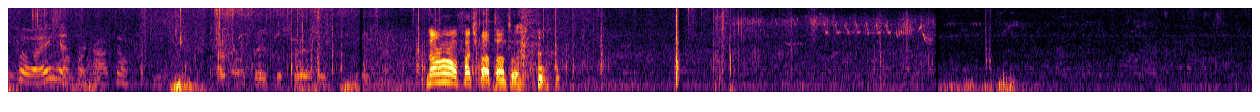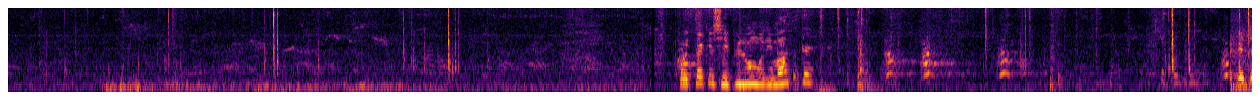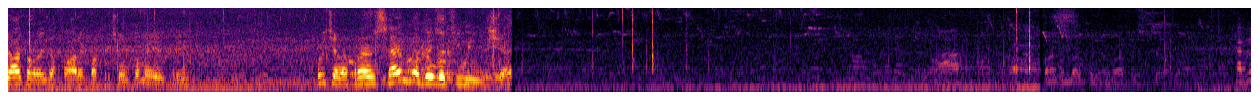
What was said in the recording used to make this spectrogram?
Poi è attaccato. No, no, no, faccio fa tanto. Poi te che sei più lungo di Matte? Perché già avrai da fare 400 metri. Poi c'è la transella dove finisce. Vabbè,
